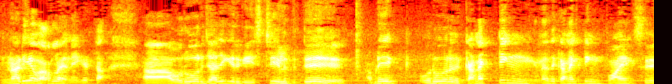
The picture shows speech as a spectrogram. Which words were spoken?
முன்னாடியே வரல என்னை கேட்டா. ஆஹ் ஒரு ஒரு ஜாதிக்கு இருக்க ஹிஸ்டரி எழுதிட்டு அப்படியே ஒரு ஒரு கனெக்டிங் என்னது கனெக்டிங் பாயிண்ட்ஸு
